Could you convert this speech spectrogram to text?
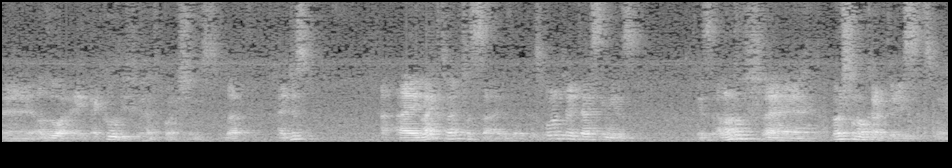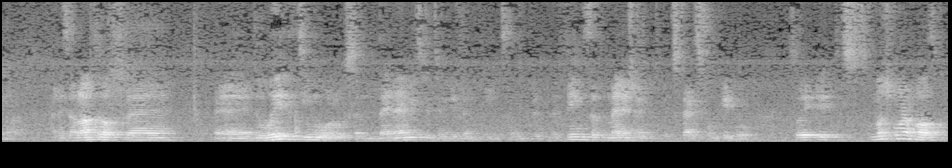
uh, although I, I could if you have questions. But I just, I like to emphasize that exploratory testing is, is a lot of uh, personal characteristics going on. And it's a lot of uh, uh, the way the team works and dynamics between different teams things that management expects from people. So it's much more about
